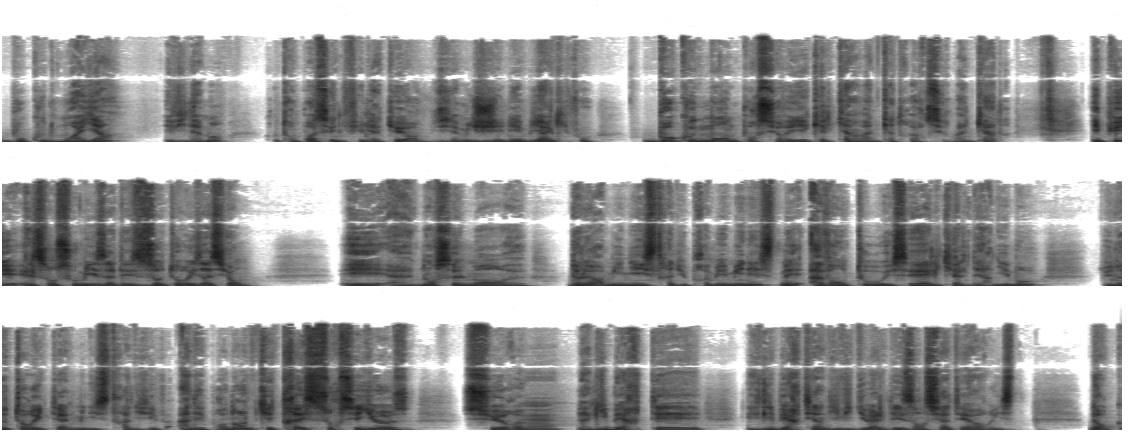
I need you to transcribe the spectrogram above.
beaucoup de moyens, évidemment. Quand on passe à une filature, vous imaginez bien qu'il faut beaucoup de monde pour surveiller quelqu'un 24 heures sur 24. Et puis, elles sont soumises à des autorisations. Et euh, non seulement euh, de leur ministre et du Premier ministre, mais avant tout, et c'est elle qui a le dernier mot, d'une autorité administrative indépendante qui est très sourcilleuse sur euh, mm. la liberté, les libertés individuelles des anciens terroristes. Donc,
